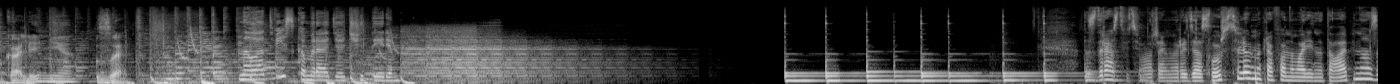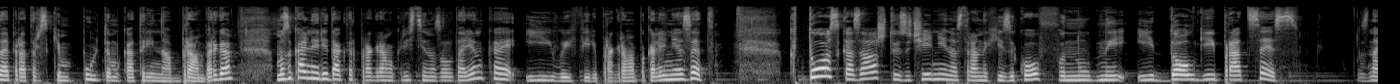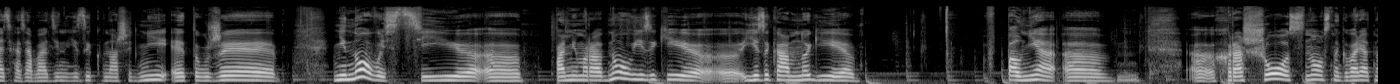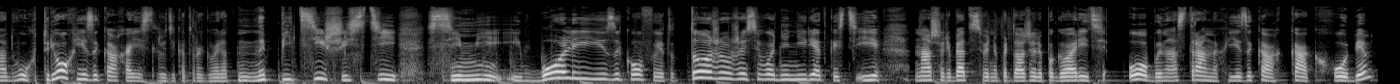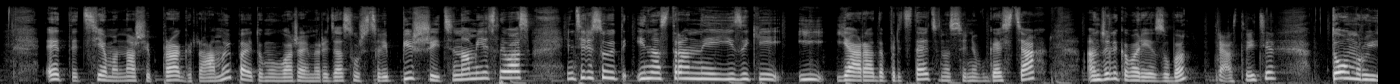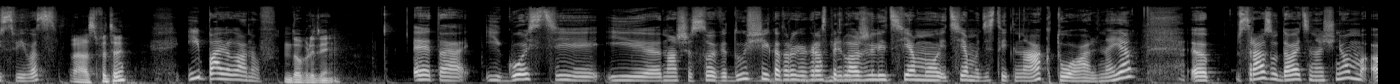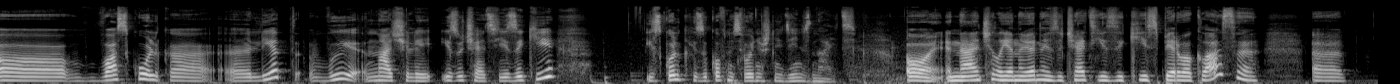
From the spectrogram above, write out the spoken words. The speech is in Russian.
Поколение Z. На латвийском радио 4. Здравствуйте, уважаемые радиослушатели. У микрофона Марина Талапина, за операторским пультом Катрина Брамберга, музыкальный редактор программы Кристина Золотаренко и в эфире программа «Поколение Z». Кто сказал, что изучение иностранных языков – нудный и долгий процесс? Знать хотя бы один язык в наши дни – это уже не новость. И э, помимо родного языки, э, языка многие вполне э, э, хорошо, сносно говорят на двух-трех языках, а есть люди, которые говорят на пяти, шести, семи и более языков, и это тоже уже сегодня не редкость. И наши ребята сегодня предложили поговорить об иностранных языках как хобби. Это тема нашей программы, поэтому, уважаемые радиослушатели, пишите нам, если вас интересуют иностранные языки. И я рада представить у нас сегодня в гостях Анжелика Мария Зуба. Здравствуйте. Том Руис Вивас. Здравствуйте. И Павел Иванов. Добрый день. Это и гости, и наши соведущие, которые как раз предложили тему. Тема действительно актуальная. Э, сразу давайте начнем. Э, во сколько э, лет вы начали изучать языки? И сколько языков на сегодняшний день знаете? Ой, начала я, наверное, изучать языки с первого класса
